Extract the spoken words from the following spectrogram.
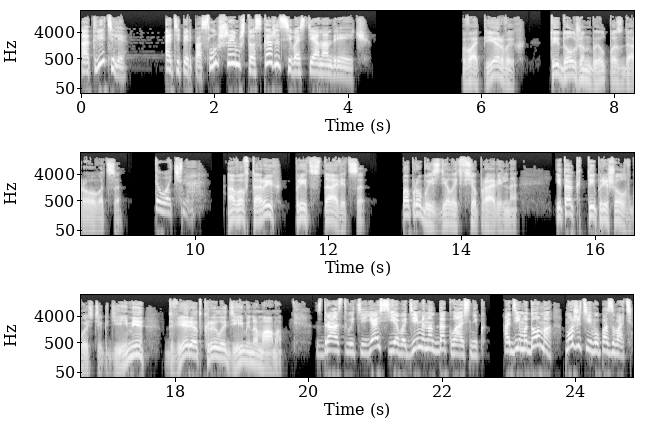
Ответили? А теперь послушаем, что скажет Севастьян Андреевич. Во-первых, ты должен был поздороваться. Точно. А во-вторых, представиться. Попробуй сделать все правильно. Итак, ты пришел в гости к Диме, дверь открыла Димина мама. Здравствуйте, я Сева, Димин одноклассник. А Дима дома? Можете его позвать?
